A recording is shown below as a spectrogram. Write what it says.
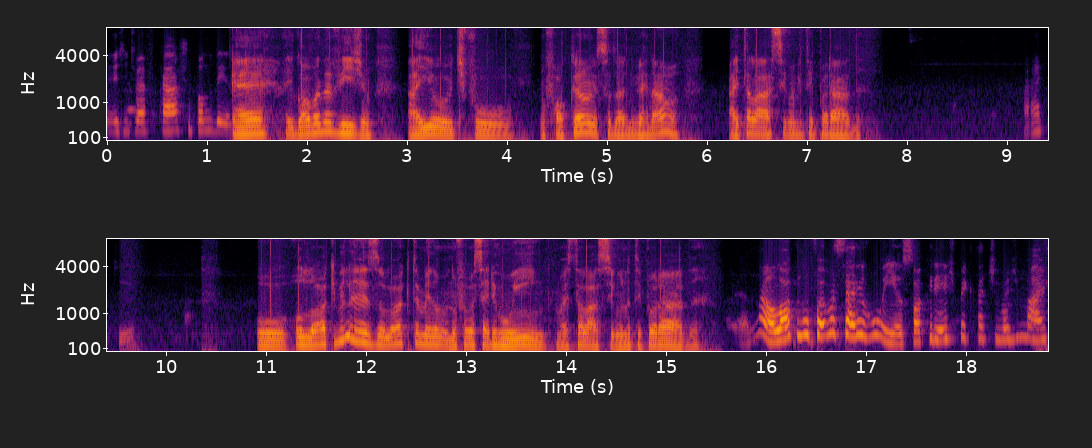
a gente vai ficar chupando dedo. É, é igual WandaVision. Aí o, tipo, o Falcão e o Soldado Invernal, aí tá lá, a segunda temporada. Vai aqui. O, o Loki, beleza, o Loki também não, não foi uma série ruim, mas tá lá, segunda temporada. Não, Loki não foi uma série ruim, eu só criei expectativa demais.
